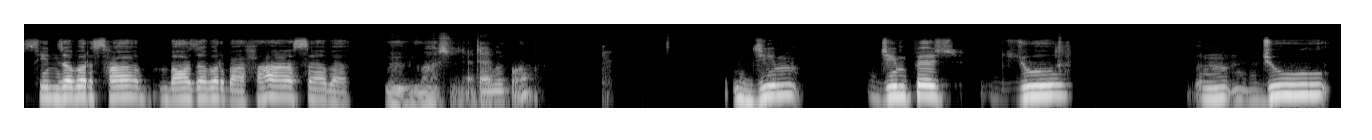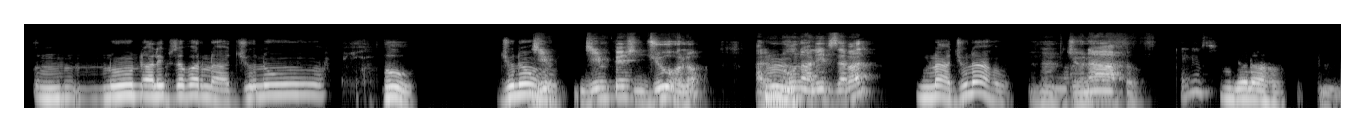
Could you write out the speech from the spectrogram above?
সিন জবর সা বা জবর বা হা সা বা জিম জিম পেজ জু জু নুন আলিফ জবর না জুনু হু জুনু জিম জিম পেশ জু হলো আর নুন আলিফ জবর না জুনাহু হুম জুনাহু ঠিক আছে জুনাহু হুম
